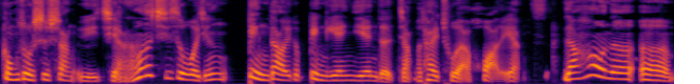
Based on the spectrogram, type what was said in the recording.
工作室上瑜伽，然后，其实我已经病到一个病恹恹的，讲不太出来话的样子。然后呢，呃。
